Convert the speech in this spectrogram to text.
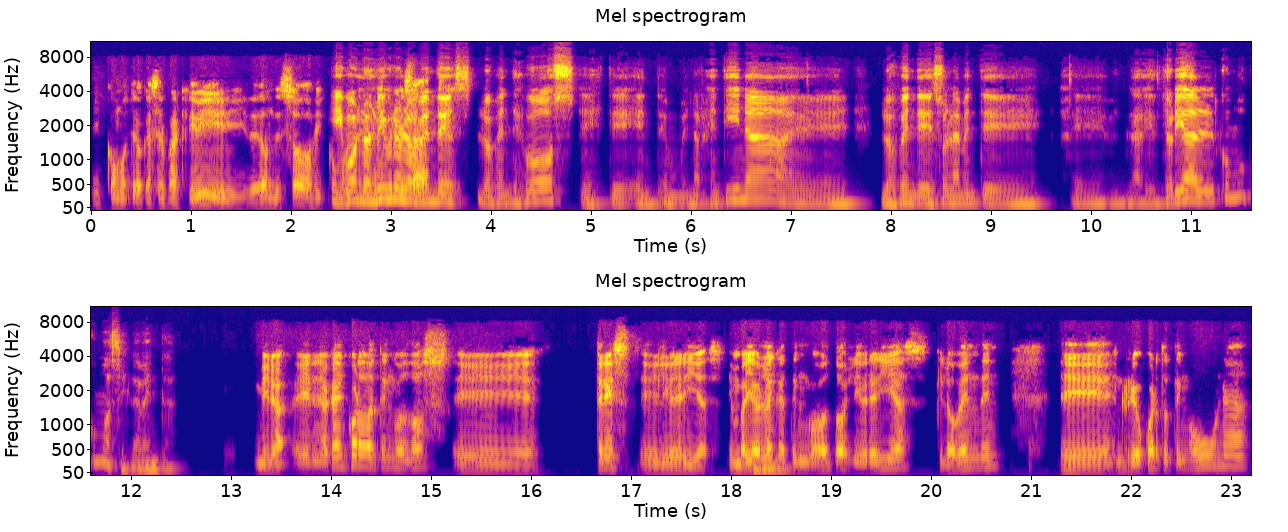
y cómo tengo que hacer para escribir y de dónde sos. Y, ¿Y vos los libros los vendes, los vendes vos este, en, Argentina, eh, los vende solamente eh, la editorial, ¿Cómo, ¿cómo haces la venta? Mira, acá en Córdoba tengo dos, eh, tres librerías. En Bahía Blanca tengo dos librerías que lo venden. En Río Cuarto tengo una.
